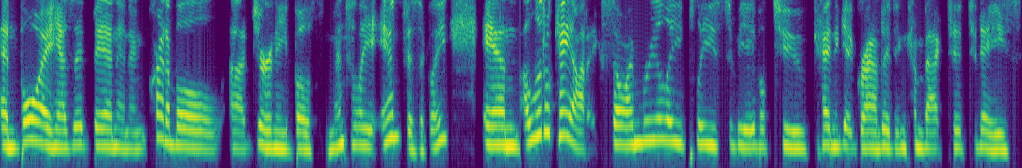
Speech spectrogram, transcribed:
and boy, has it been an incredible uh, journey, both mentally and physically, and a little chaotic. So I'm really pleased to be able to kind of get grounded and come back to today's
